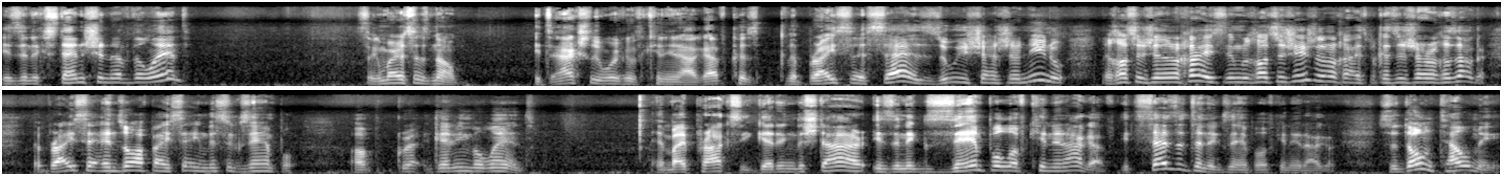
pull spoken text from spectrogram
is an extension of the land. So Gemara says no it's actually working with Kinyan Agav because the Brisa says Zui Chai, because the The Brisa ends off by saying this example of getting the land and by proxy getting the star is an example of Kinyan Agav. It says it's an example of Kinyan Agav. So don't tell me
